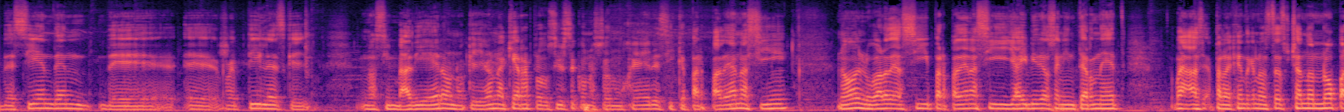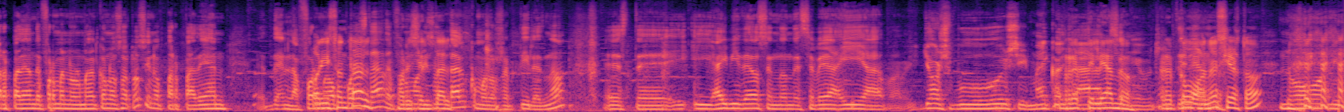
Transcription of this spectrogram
descienden de eh, reptiles que nos invadieron o que llegaron aquí a reproducirse con nuestras mujeres y que parpadean así, ¿no? En lugar de así, parpadean así. Ya hay videos en internet. Para la gente que nos está escuchando, no parpadean de forma normal con nosotros, sino parpadean eh, en la forma Horizontal. opuesta, de forma Horizontal. horizontal, como los reptiles, ¿no? Este, y, y hay videos en donde se ve ahí a George Bush y Michael Reptiliando. Jackson. y Reptiliando. ¿Cómo? ¿No es cierto? No, amigo.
